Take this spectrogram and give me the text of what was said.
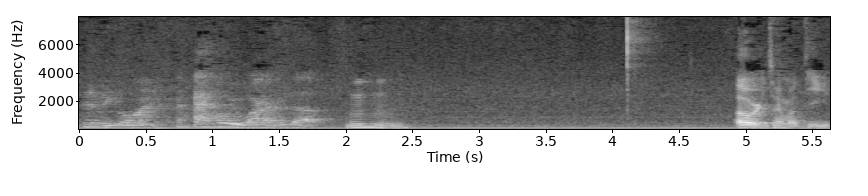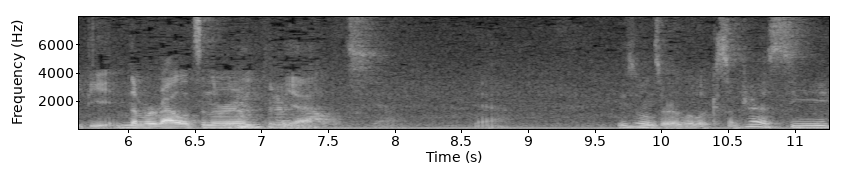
depending on how we wire it up. Mm-hmm. Oh, are you talking about the, the number of outlets in the room? The number of yeah. outlets, yeah. Yeah. These ones are a little because I'm trying to see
